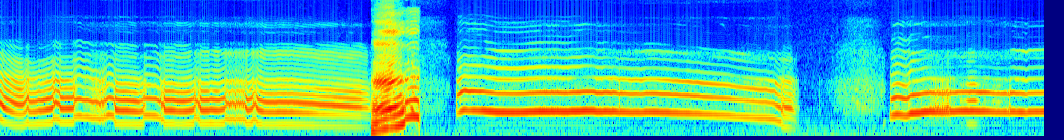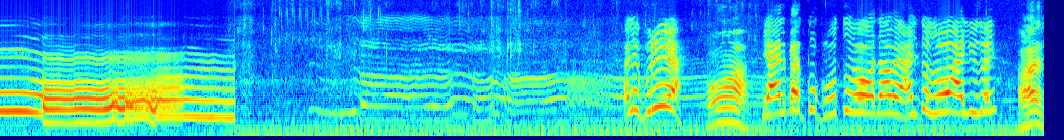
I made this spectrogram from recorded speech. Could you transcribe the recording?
Ah. અલી ભૂરી હો એ હાલ બાદ કોક રોતું એવો જ આવે હાલ તો જો હાલી જોઈ હાલ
